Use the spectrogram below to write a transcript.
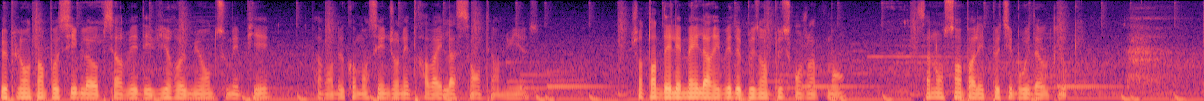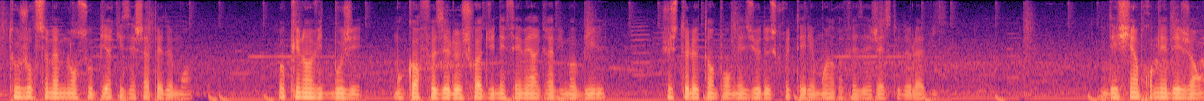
le plus longtemps possible à observer des vies remuantes sous mes pieds, avant de commencer une journée de travail lassante et ennuyeuse. J'entendais les mails arriver de plus en plus conjointement, s'annonçant par les petits bruits d'Outlook. Toujours ce même long soupir qui s'échappait de moi. Aucune envie de bouger, mon corps faisait le choix d'une éphémère grève immobile, juste le temps pour mes yeux de scruter les moindres faits et gestes de la vie. Des chiens promenaient des gens,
